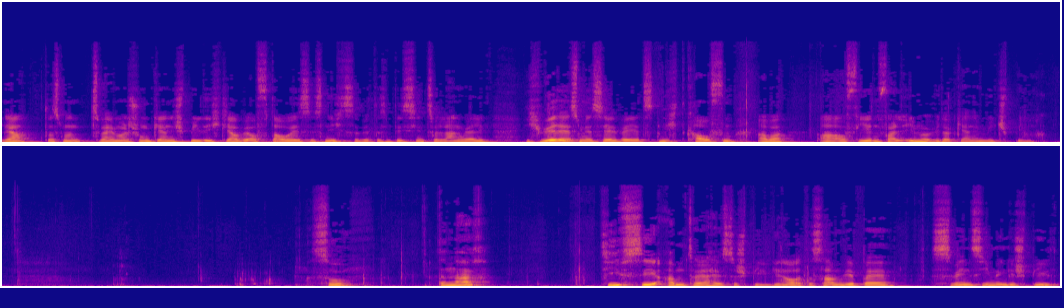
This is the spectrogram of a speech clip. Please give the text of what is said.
ja, dass man zweimal schon gerne spielt. Ich glaube, auf Dauer ist es nichts, da wird es ein bisschen zu langweilig. Ich würde es mir selber jetzt nicht kaufen, aber äh, auf jeden Fall immer wieder gerne mitspielen. So, danach Tiefseeabenteuer heißt das Spiel. Genau, das haben wir bei Sven Siemen gespielt.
